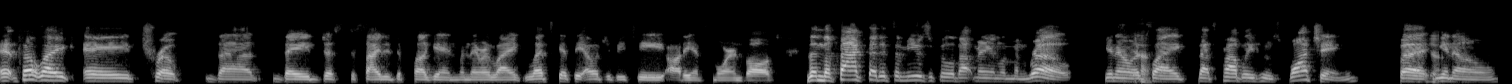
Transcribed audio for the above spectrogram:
it felt like a trope that they just decided to plug in when they were like, let's get the LGBT audience more involved. Then the fact that it's a musical about Marilyn Monroe, you know, it's like that's probably who's watching, but Yeah. you know,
